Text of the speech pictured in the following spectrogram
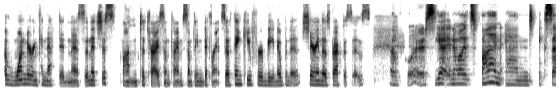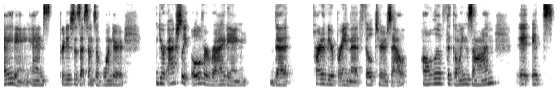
of wonder and connectedness and it's just fun to try sometimes something different so thank you for being open to sharing those practices of course yeah and well it's fun and exciting and produces that sense of wonder you're actually overriding that part of your brain that filters out all of the goings on. It, it's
